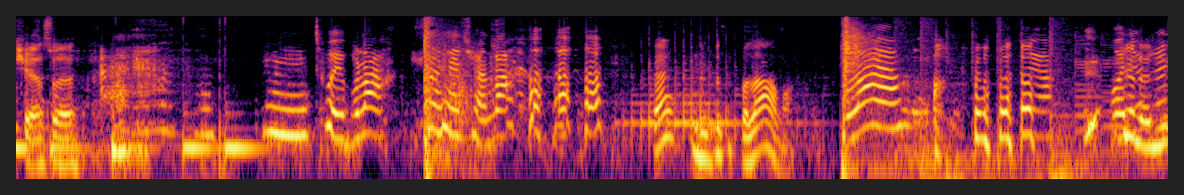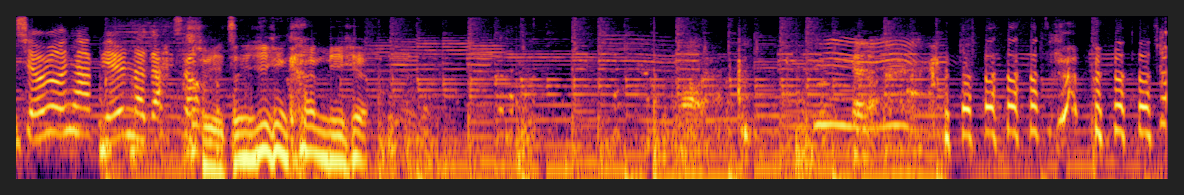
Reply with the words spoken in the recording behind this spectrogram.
全身。嗯，腿不辣，剩下全辣。哎，你不是不辣吗？不辣呀。对呀，我就是形容一下别人的感受。嘴真硬，看你。开了，这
